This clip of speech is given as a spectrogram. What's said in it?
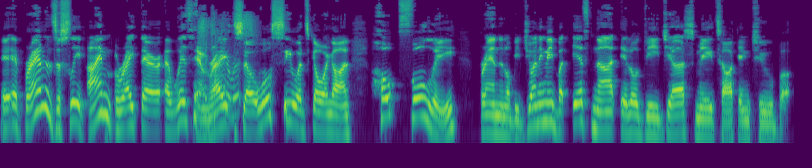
If Brandon's asleep, I'm right there uh, with him, right? So we'll see what's going on. Hopefully, Brandon will be joining me, but if not, it'll be just me talking to books.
